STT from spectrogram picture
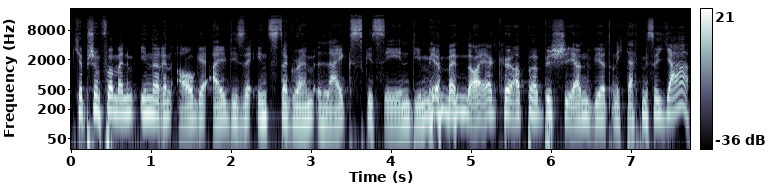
Ich habe schon vor meinem inneren Auge all diese Instagram-Likes gesehen, die mir mein neuer Körper bescheren wird. Und ich dachte mir so, ja,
